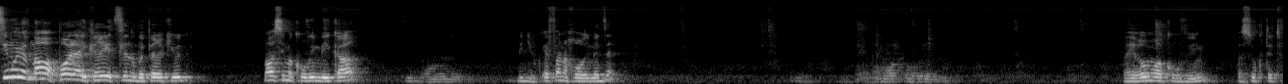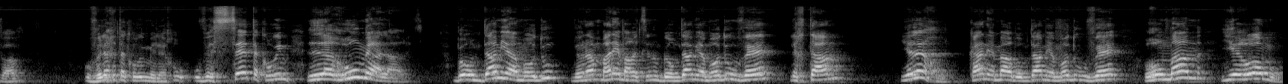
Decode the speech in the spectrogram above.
שימו לב מהו הפועל העיקרי אצלנו בפרק י', מה עושים הקרובים בעיקר? בדיוק, איפה אנחנו רואים את זה? וירומו הקרובים, פסוק ט"ו, ובלכת הקרובים ילכו, ובשא את הקרובים לרום מעל הארץ. בעומדם יעמודו, ומה נאמר אצלנו? בעומדם יעמודו ובלכתם ילכו. כאן נאמר בעומדם יעמודו וברומם ירומו.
